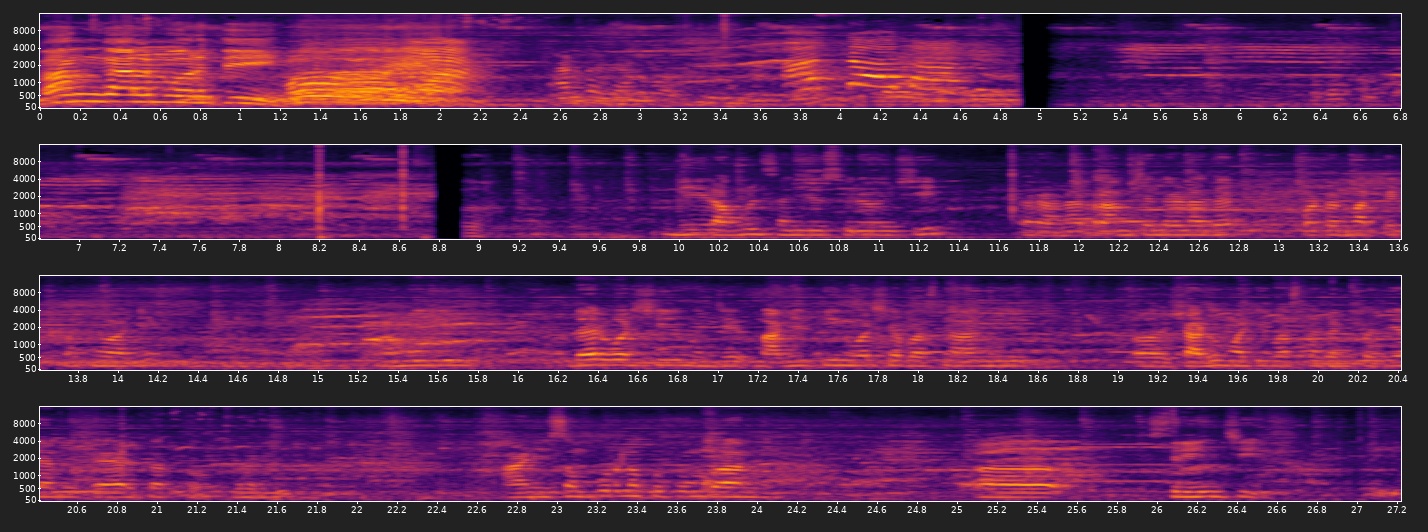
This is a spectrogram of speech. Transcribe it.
मंगल मूर्ती. मी राहुल संजय सूर्यवंशी. राहणार रामचंद्रनगर कॉटन मार्केट मध्यवाली आम्ही दरवर्षी म्हणजे मागील तीन वर्षापासून आम्ही शाडू मातीपासून गणपती आम्ही तयार करतो घरी. आणि संपूर्ण कुटुंब आम्ही अ, स्त्रींची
